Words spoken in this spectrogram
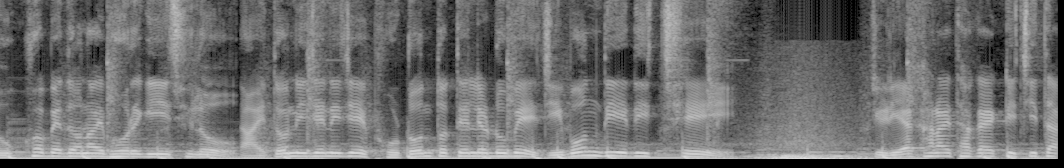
দুঃখ বেদনায় ভরে গিয়েছিল। তাই তো নিজে নিজে ফুটন্ত তেলে ডুবে জীবন দিয়ে দিচ্ছে। চিড়িয়াখানায় থাকা একটি চিতা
